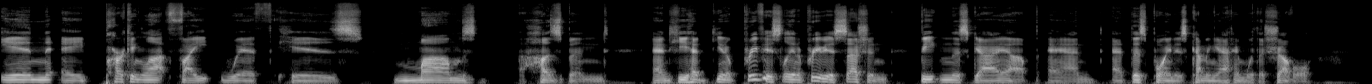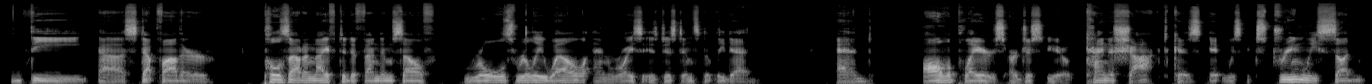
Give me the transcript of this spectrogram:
in a parking lot fight with his mom's husband. And he had, you know, previously in a previous session beaten this guy up and at this point is coming at him with a shovel. The uh, stepfather pulls out a knife to defend himself, rolls really well, and Royce is just instantly dead. And all the players are just, you know, kind of shocked because it was extremely sudden.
